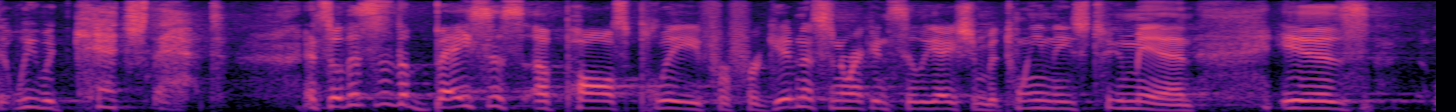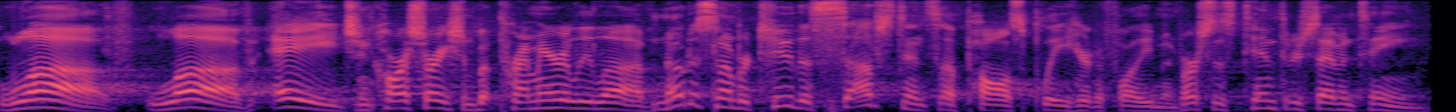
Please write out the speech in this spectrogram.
that we would catch that. And so this is the basis of Paul's plea for forgiveness and reconciliation between these two men is love, love, age, incarceration, but primarily love. Notice number 2 the substance of Paul's plea here to Philemon, verses 10 through 17.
